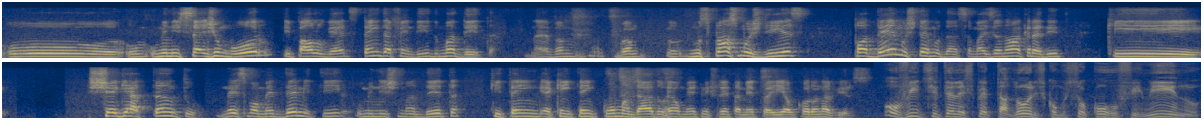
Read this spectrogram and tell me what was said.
O, o, o, ministro Sérgio Moro e Paulo Guedes têm defendido Mandetta. Né? Vamos, vamos, nos próximos dias podemos ter mudança, mas eu não acredito que chegue a tanto, nesse momento, demitir o ministro Mandetta, que tem, é quem tem comandado realmente o enfrentamento aí ao coronavírus. Ouvintes e telespectadores como Socorro Firmino,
